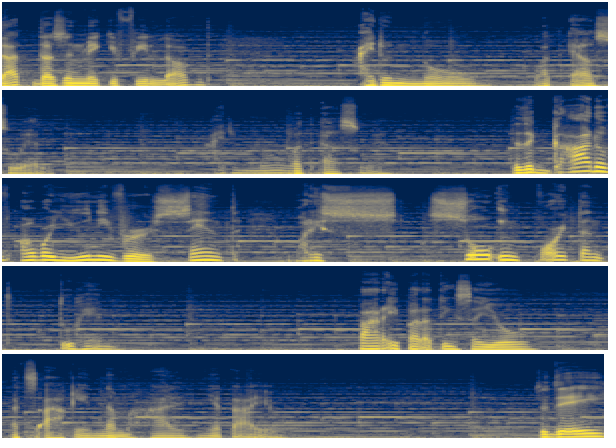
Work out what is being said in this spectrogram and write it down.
that doesn't make you feel loved, I don't know what else will. I don't know what else will. That the God of our universe sent what is so important to Him para iparating sa iyo at sa akin na mahal niya tayo. Today,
